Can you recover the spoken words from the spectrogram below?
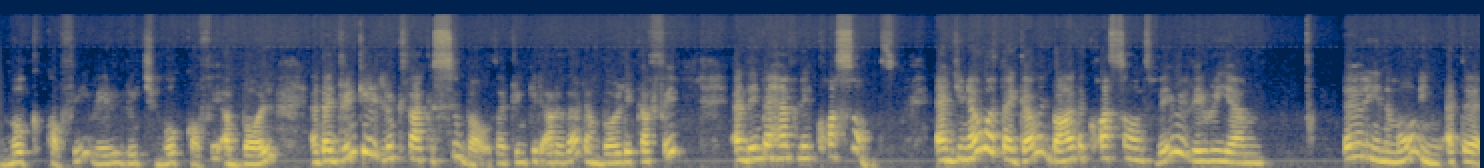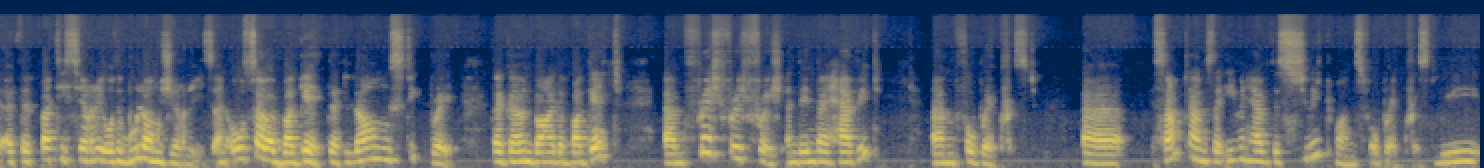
milk coffee, very rich milk coffee, a bowl, and they drink it. It looks like a soup bowl. They drink it out of that, and bowl de café, and then they have les croissants. And you know what? They go and buy the croissants very, very um, early in the morning at the at the patisserie or the boulangeries, and also a baguette, that long stick bread. They go and buy the baguette, um, fresh, fresh, fresh, and then they have it um, for breakfast. Uh, sometimes they even have the sweet ones for breakfast. We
